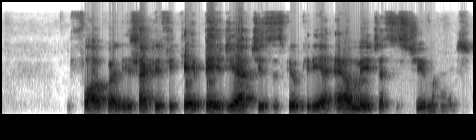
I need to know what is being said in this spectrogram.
foco ali, sacrifiquei, perdi artistas que eu queria realmente assistir, mas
